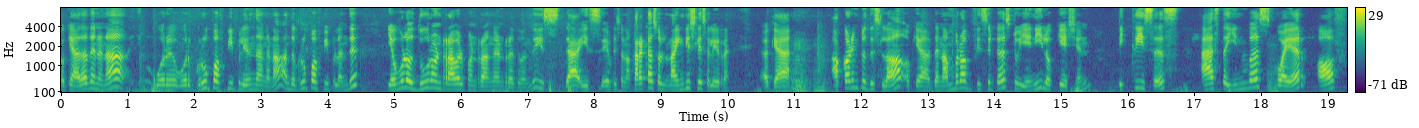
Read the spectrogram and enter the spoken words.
ஓகே அதாவது என்னன்னா ஒரு ஒரு குரூப் ஆஃப் பீப்புள் இருந்தாங்கன்னா அந்த குரூப் ஆஃப் பீப்புள் வந்து எவ்வளோ தூரம் டிராவல் பண்றாங்கன்றது வந்து இஸ் இஸ் எப்படி சொல்லலாம் கரெக்டாக சொல்ல நான் இங்கிலீஷ்லேயே சொல்லிடுறேன் ஓகே ம் ம் according to this law okay the number of visitors to any location decreases as the inverse square of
